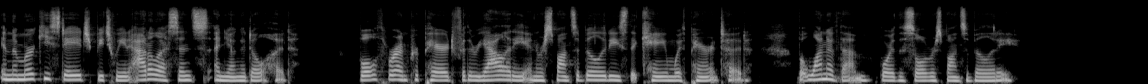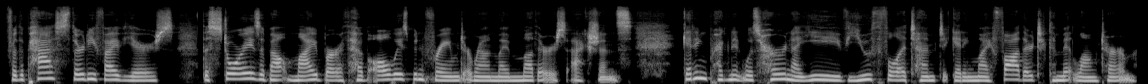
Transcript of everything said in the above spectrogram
in the murky stage between adolescence and young adulthood. Both were unprepared for the reality and responsibilities that came with parenthood, but one of them bore the sole responsibility. For the past 35 years, the stories about my birth have always been framed around my mother's actions. Getting pregnant was her naive, youthful attempt at getting my father to commit long term.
